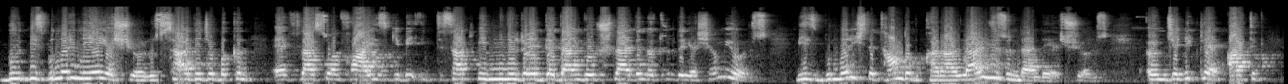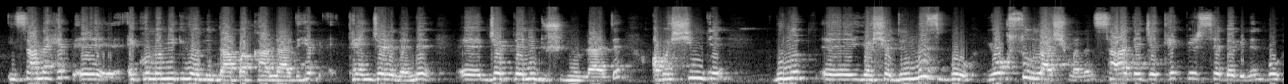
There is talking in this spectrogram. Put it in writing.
bu, biz bunları niye yaşıyoruz? Sadece bakın enflasyon, faiz gibi iktisat bilimini reddeden görüşlerden ötürü de yaşamıyoruz. Biz bunları işte tam da bu kararlar yüzünden de yaşıyoruz. Öncelikle artık insanlar hep e, ekonomik yönünden bakarlardı. Hep tencerelerini, e, ceplerini düşünürlerdi. Ama şimdi bunu e, yaşadığımız bu yoksullaşmanın sadece tek bir sebebinin bu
